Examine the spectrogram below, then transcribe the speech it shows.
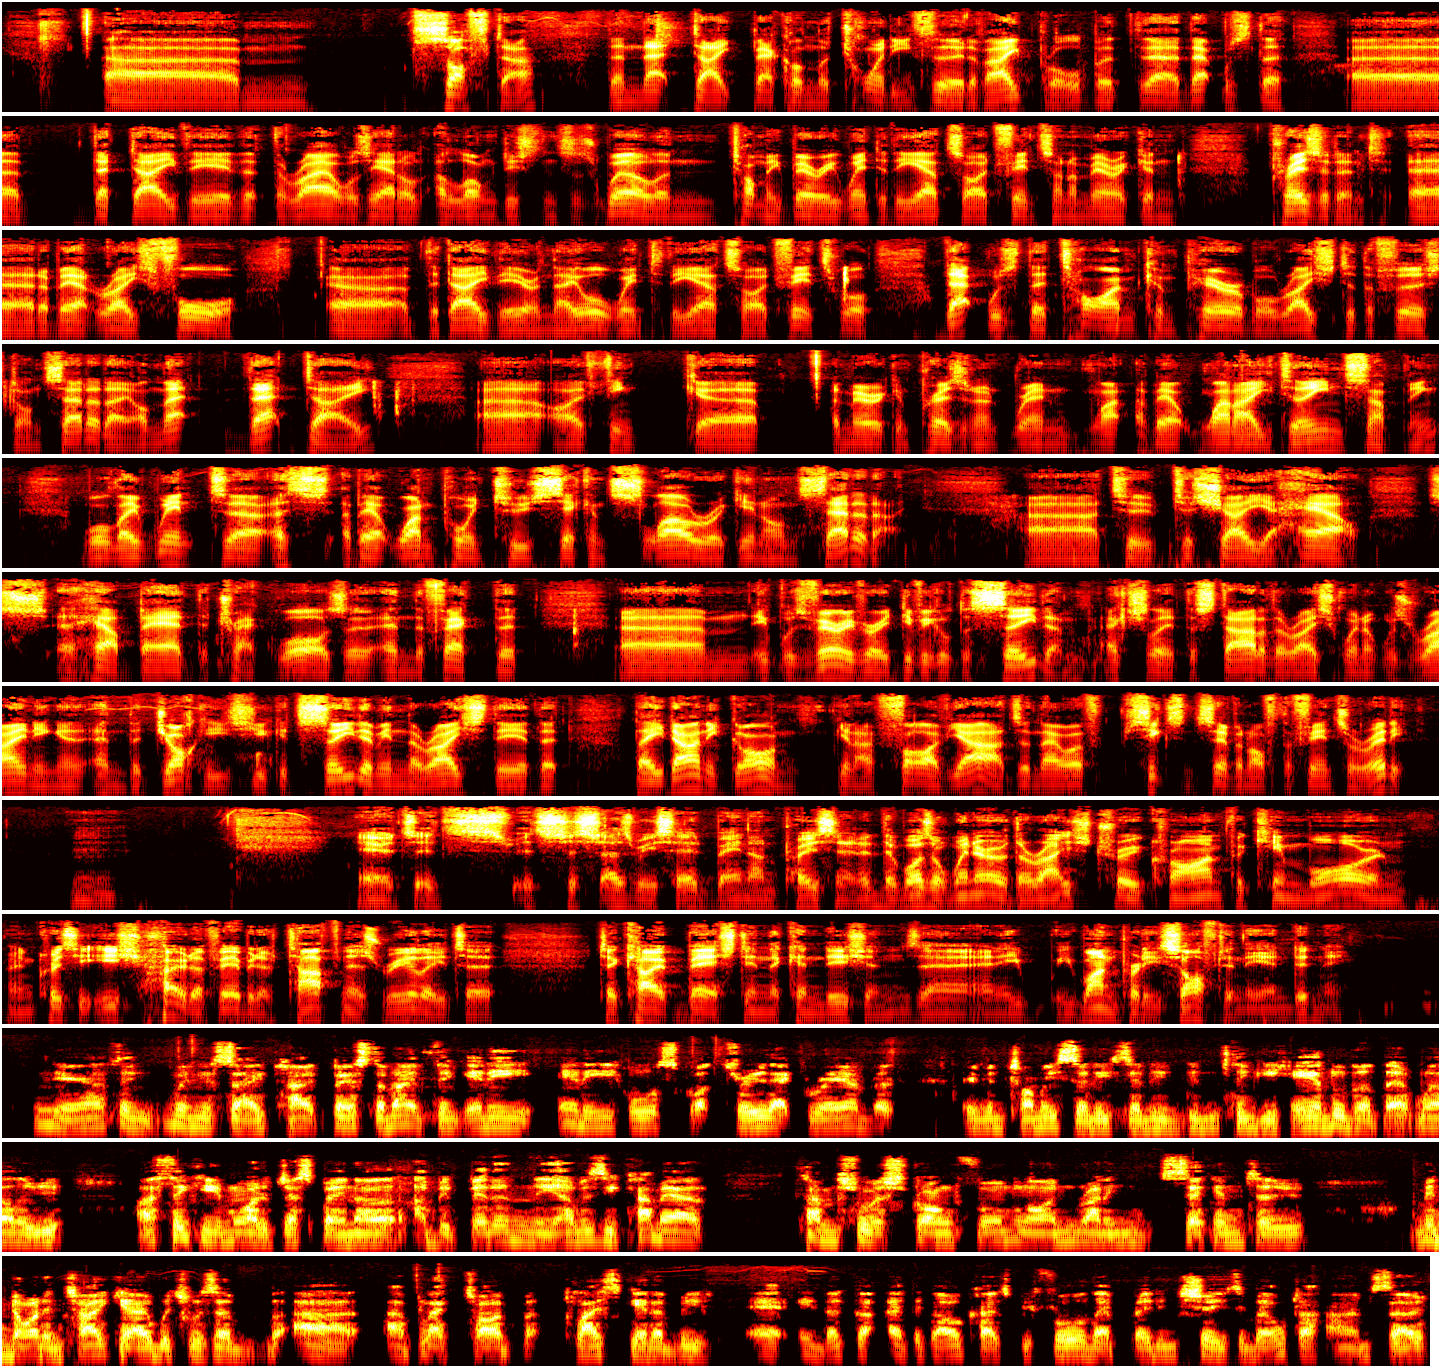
um, softer than that date back on the 23rd of April, but uh, that was the uh, that day there that the rail was out a, a, long distance as well, and Tommy Berry went to the outside fence on American President uh, at about race four uh, of the day there, and they all went to the outside fence. Well, that was the time comparable race to the first on Saturday. On that that day, uh, I think uh, American president ran one, about 118 something. Well, they went uh, about 1.2 seconds slower again on Saturday. Uh, to to show you how uh, how bad the track was, uh, and the fact that um, it was very very difficult to see them actually at the start of the race when it was raining, and, and the jockeys you could see them in the race there that they'd only gone you know five yards and they were six and seven off the fence already. Mm. Yeah, it's it's it's just as we said, been unprecedented. There was a winner of the race, True Crime for Kim Moore, and and Chrissy he showed a fair bit of toughness really to to cope best in the conditions, and he he won pretty soft in the end, didn't he? Yeah, I think when you say cope best, I don't think any any horse got through that ground. But even Tommy said he said he didn't think he handled it that well. He, I think he might have just been a, a bit better than the others. He come out, come through a strong form line, running second to Midnight in Tokyo, which was a a, a black type place getter the, at the Gold Coast before that, beating She's a Belter home. So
